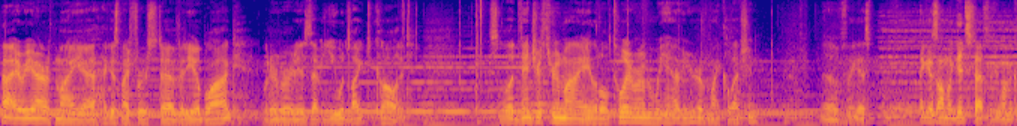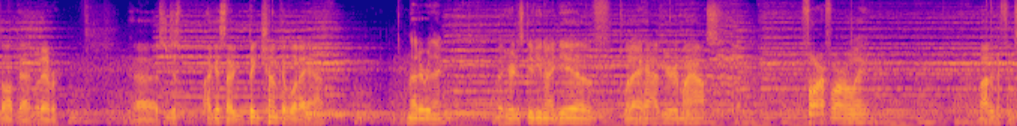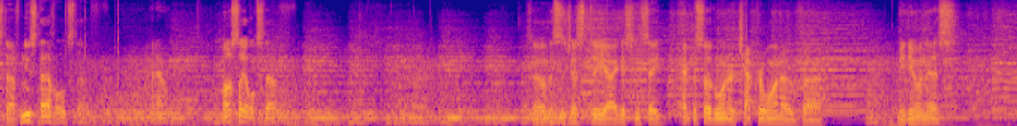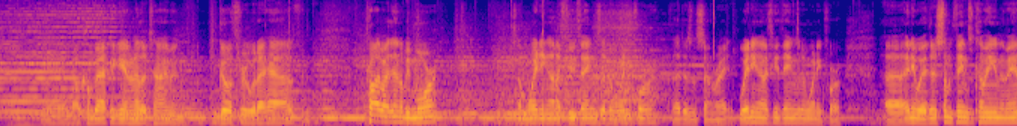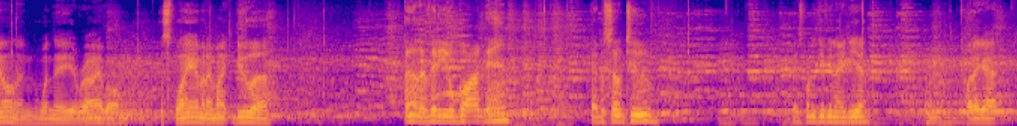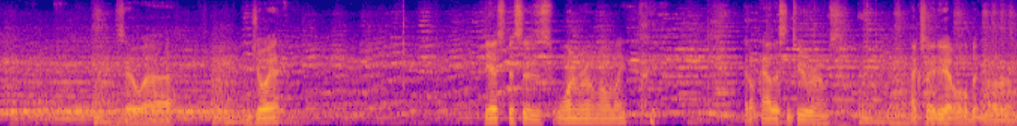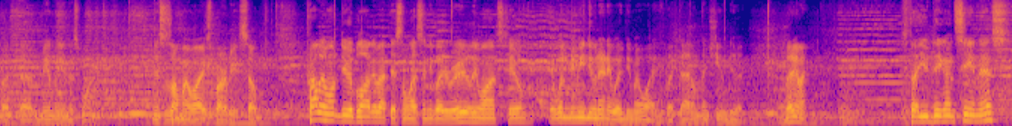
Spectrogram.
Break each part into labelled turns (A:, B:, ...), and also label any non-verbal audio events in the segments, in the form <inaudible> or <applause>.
A: Hi, here we are with my, uh, I guess my first uh, video blog, whatever it is that you would like to call it. It's a little adventure through my little toy room that we have here of my collection of, I guess, I guess all my good stuff, if you want to call it that, whatever. Uh, it's just, I guess, a big chunk of what I have. Not everything, but here, just give you an idea of what I have here in my house. Far, far away. A lot of different stuff. New stuff, old stuff. I know. Mostly old stuff. So this is just the, I guess you can say, episode one or chapter one of uh, me doing this. And I'll come back again another time and go through what I have. And probably by then it'll be more. So I'm waiting on a few things I've been waiting for. That doesn't sound right. Waiting on a few things I've been waiting for. Uh, anyway, there's some things coming in the mail, and when they arrive, I'll display them, and I might do a another video blog then. Episode 2. I just want to give you an idea what I got. So, uh, enjoy it. Yes, this is one room only. <laughs> I don't have this in two rooms. Actually, I do have a little bit in another room, but uh, mainly in this one. And this is all my wife's Barbie, so probably won't do a blog about this unless anybody really wants to. It wouldn't be me doing it anyway, it'd be my wife, but I don't think she would do it. But anyway, just thought you'd dig on seeing this.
